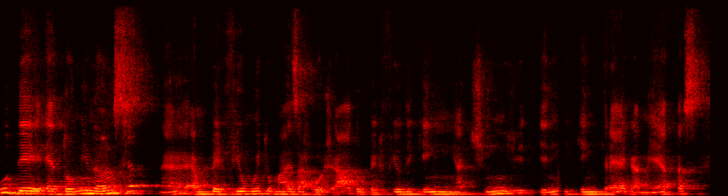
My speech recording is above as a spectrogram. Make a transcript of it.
O D é dominância, né? é um perfil muito mais arrojado, o perfil de quem atinge, de quem, quem entrega metas,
